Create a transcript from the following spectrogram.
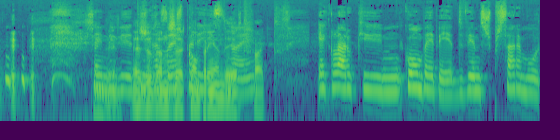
Sem dúvida, Ajuda-nos a compreender, isso, é? de facto. É claro que hum, com o bebê devemos expressar amor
